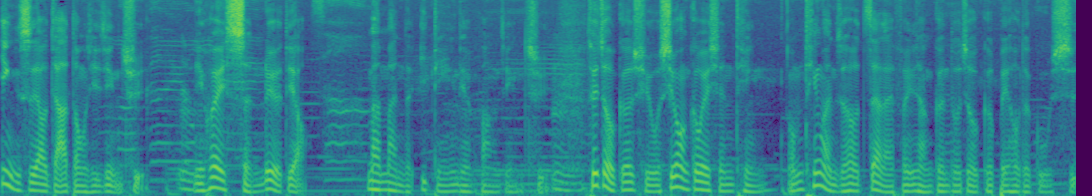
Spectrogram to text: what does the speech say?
硬是要加东西进去，嗯你会省略掉，慢慢的一点一点放进去。嗯所以这首歌曲，我希望各位先听，我们听完之后再来分享更多这首歌背后的故事。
